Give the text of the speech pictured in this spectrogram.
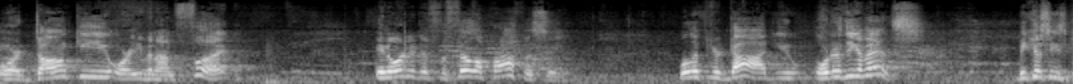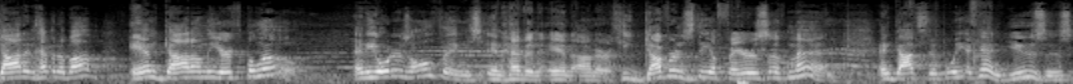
or donkey or even on foot in order to fulfill a prophecy. Well, if you're God, you order the events because He's God in heaven above and God on the earth below. And He orders all things in heaven and on earth. He governs the affairs of men. And God simply, again, uses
